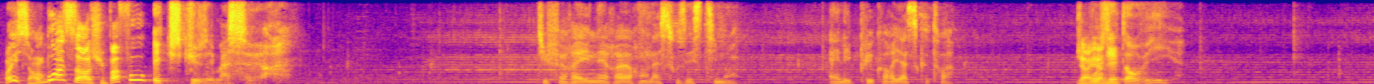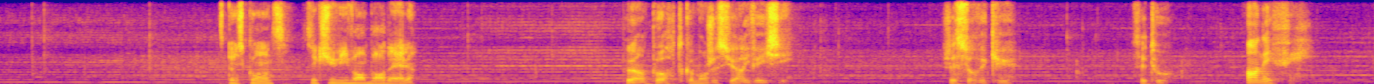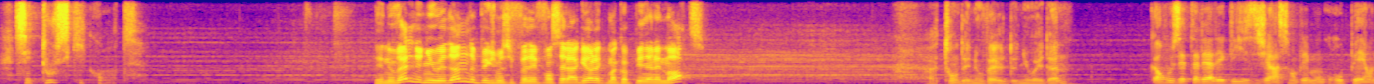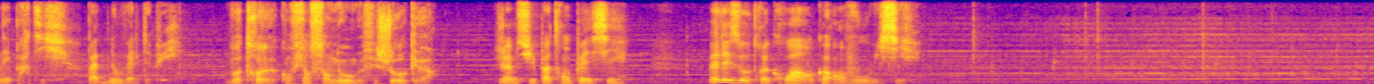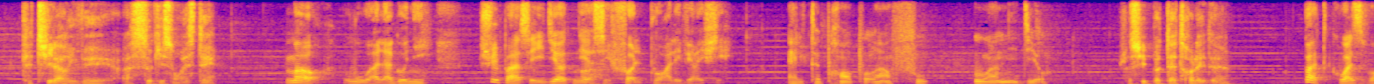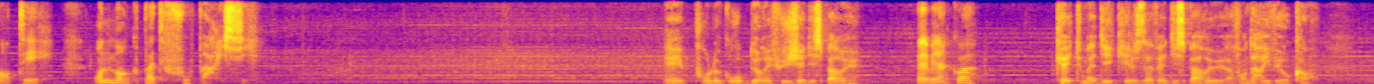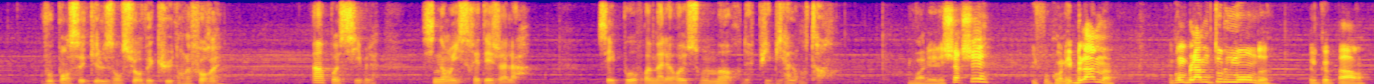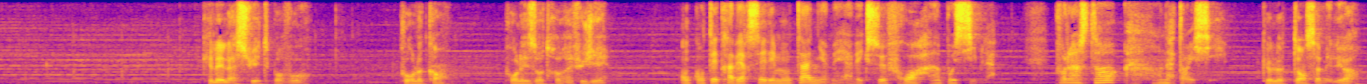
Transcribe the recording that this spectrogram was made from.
Oui, c'est en bois, ça, je suis pas fou. Excusez ma sœur. Tu ferais une erreur en la sous-estimant. Elle est plus coriace que toi. J'ai rien Vous dit. êtes en vie Ce que je compte, c'est que je suis vivant, bordel. Peu importe comment je suis arrivé ici. J'ai survécu. C'est tout. En effet. C'est tout ce qui compte. Des nouvelles du New Eden depuis que je me suis fait défoncer la gueule et que ma copine elle est morte? A-t-on des nouvelles de New Eden? Quand vous êtes allé à l'église, j'ai rassemblé mon groupe et on est parti. Pas de nouvelles depuis. Votre confiance en nous me fait chaud au cœur. Je me suis pas trompé, si. Mais les autres croient encore en vous ici. Qu'est-il arrivé à ceux qui sont restés? Mort ou à l'agonie. Je suis pas assez idiote ni assez folle pour aller vérifier. Elle te prend pour un fou ou un idiot. Je suis peut-être les deux. Pas de quoi se vanter. On ne manque pas de fous par ici. Et pour le groupe de réfugiés disparus? Eh bien quoi? Kate m'a dit qu'ils avaient disparu avant d'arriver au camp. Vous pensez qu'ils ont survécu dans la forêt? Impossible. Sinon ils seraient déjà là. Ces pauvres malheureux sont morts depuis bien longtemps. On va aller les chercher. Il faut qu'on les blâme. Faut qu'on blâme tout le monde, quelque part. Quelle est la suite pour vous? Pour le camp? Pour les autres réfugiés? On comptait traverser les montagnes, mais avec ce froid, impossible. Pour l'instant, on attend ici. Que le temps s'améliore?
